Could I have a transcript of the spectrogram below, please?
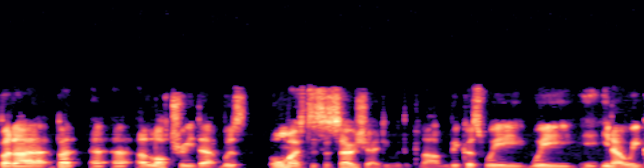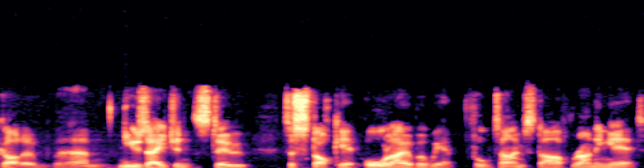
But uh, but a, a lottery that was almost disassociated with the club because we we you know we got a, um, news agents to to stock it all over. We had full time staff running it.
